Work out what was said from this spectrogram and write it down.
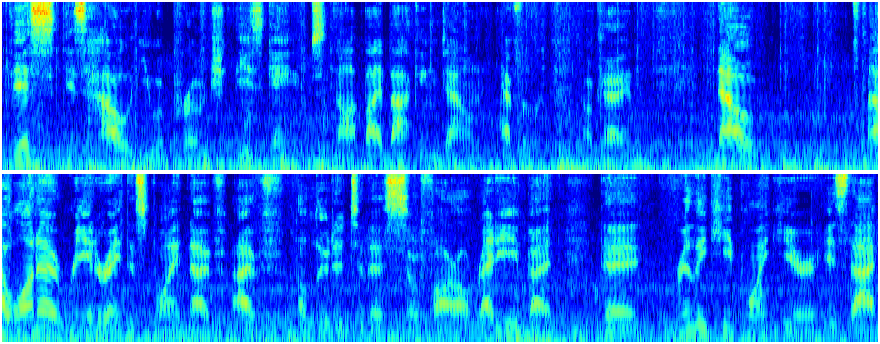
This is how you approach these games, not by backing down ever. Okay? Now, I want to reiterate this point, and I've, I've alluded to this so far already, but the really key point here is that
